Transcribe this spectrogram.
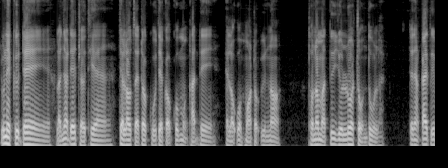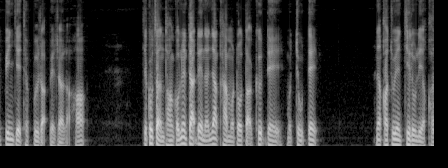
Lúc này cứ để là nhớ để trở theo cho lâu chạy tôi cũ thì cậu cũng mừng khát đây để lâu ôm mò tôi ư nó thôi nó mà tư vô lúa trộn tu lại cho nên cái từ pin chế cho bự rõ bây giờ là họ chỉ có sản thòng có nên trả đến là nhạc hàm một trâu tạo cứ đề một chủ đề nhà khó chú yên chi lưu liền khó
